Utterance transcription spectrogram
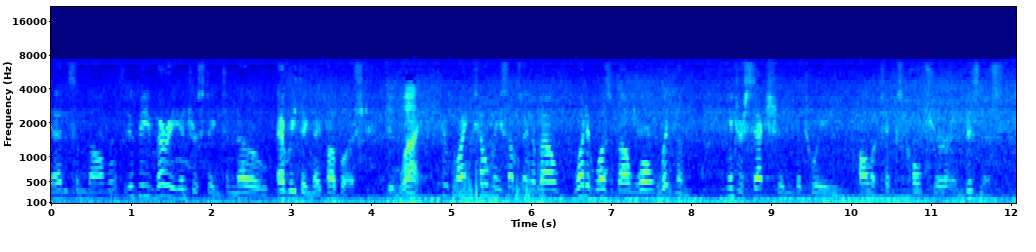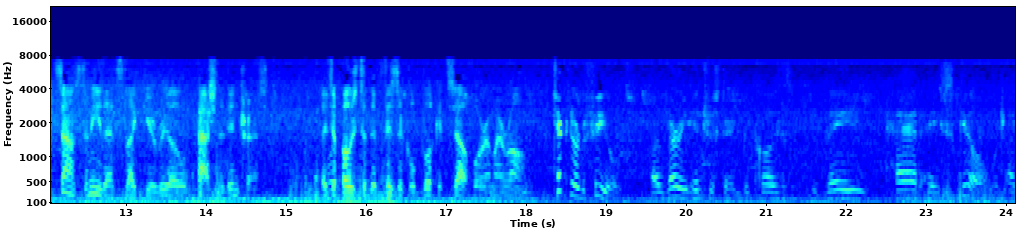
and some novels. It'd be very interesting to know everything they published. Why? It might tell me something about what it was about Walt Whitman, intersection between politics, culture, and business. Sounds to me that's like your real passionate interest, as opposed to the physical book itself. Or am I wrong? Ticknor Fields are very interesting because they had a skill which I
